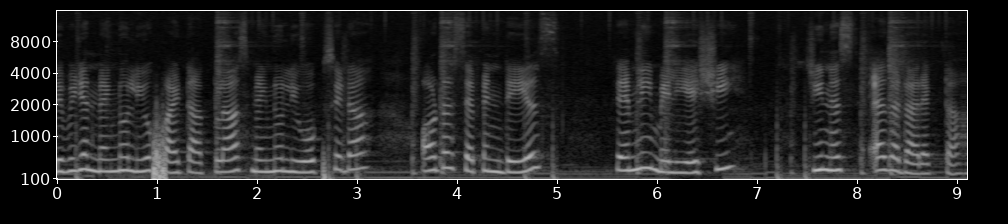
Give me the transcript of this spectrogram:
division Magnoliophyta, class Magnoliopsida, order Sapindales, family Meliaceae, genus Azadirachta,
